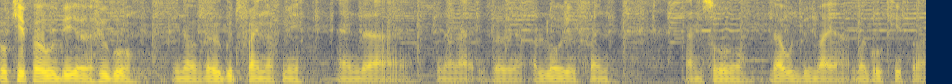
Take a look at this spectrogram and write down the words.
Goalkeeper would be uh, Hugo, you know, a very good friend of me, and uh, you know, like very a loyal friend, and so that would be my uh, my goalkeeper.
